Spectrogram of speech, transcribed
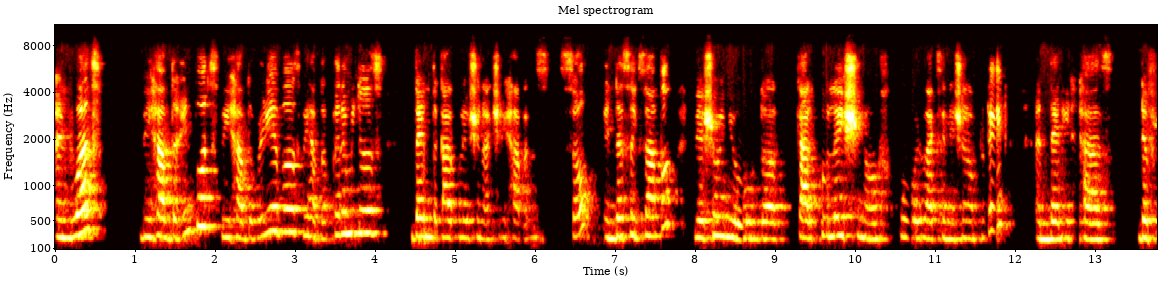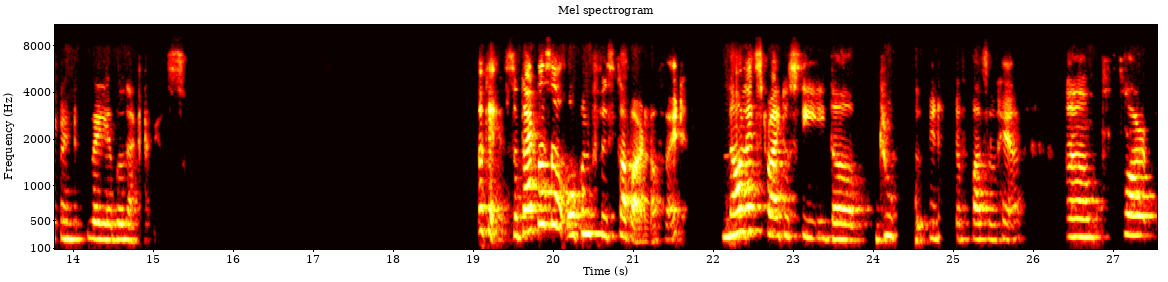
And once we have the inputs, we have the variables, we have the parameters, then the calculation actually happens. So in this example, we are showing you the calculation of COVID vaccination up to date, and then it has different variable attributes. Okay, so that was the open OpenFISCA part of it. Now let's try to see the Drupal puzzle here. Um, for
